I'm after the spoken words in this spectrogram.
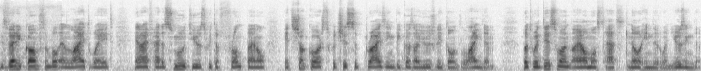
It's very comfortable and lightweight and I've had a smooth use with the front panel, its shock cords which is surprising because I usually don't like them. But with this one I almost had no hinder when using them.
